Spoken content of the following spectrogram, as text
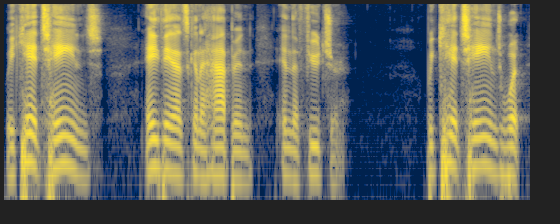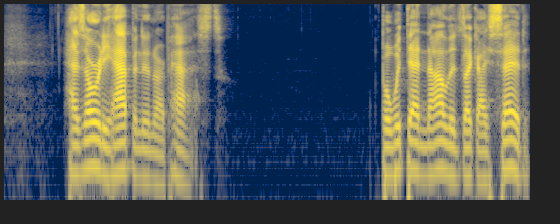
We can't change anything that's going to happen in the future. We can't change what has already happened in our past. But with that knowledge, like I said,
